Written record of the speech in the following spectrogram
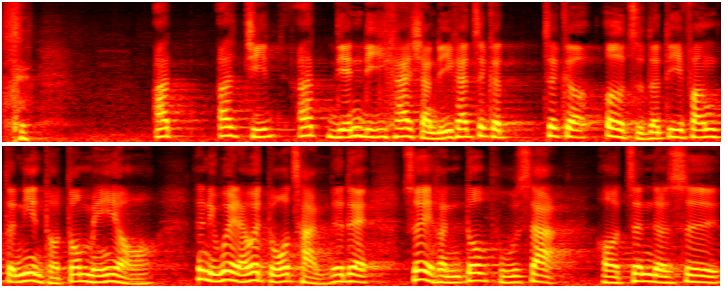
啊啊极啊，连离开想离开这个这个恶质的地方的念头都没有，那你未来会多惨，对不对？所以很多菩萨哦，真的是。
